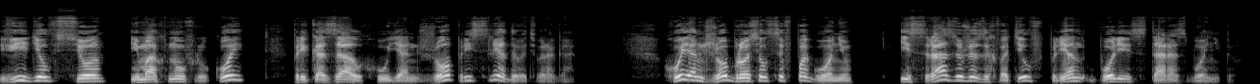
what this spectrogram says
видел все и, махнув рукой, приказал Ху Янчжо преследовать врага. Хуянжо бросился в погоню и сразу же захватил в плен более ста разбойников.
